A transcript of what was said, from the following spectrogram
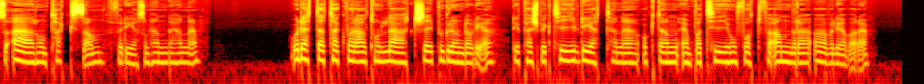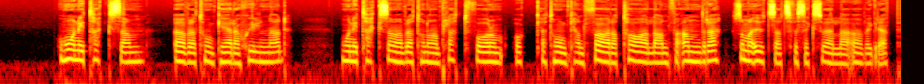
så är hon tacksam för det som hände henne. Och detta tack vare allt hon lärt sig på grund av det. Det perspektiv det gett henne och den empati hon fått för andra överlevare. Och hon är tacksam över att hon kan göra skillnad. Hon är tacksam över att hon har en plattform och att hon kan föra talan för andra som har utsatts för sexuella övergrepp.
